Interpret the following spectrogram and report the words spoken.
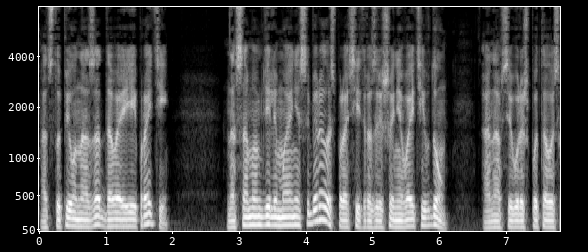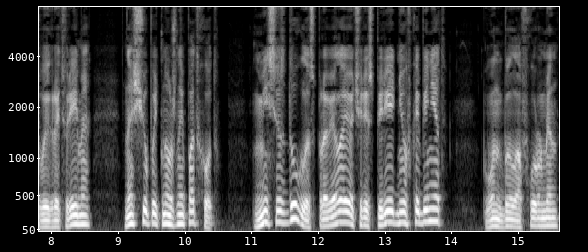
отступила назад, давая ей пройти. На самом деле Майя не собиралась просить разрешения войти в дом. Она всего лишь пыталась выиграть время, нащупать нужный подход. Миссис Дуглас провела ее через переднюю в кабинет. Он был оформлен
